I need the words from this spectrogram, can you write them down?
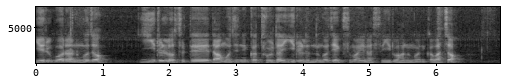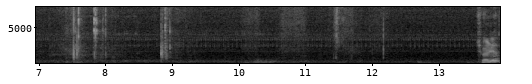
얘를 구하라는 거죠. 2를 넣었을 때 나머지니까 둘 다 2를 넣는 거지 x-2로 하는 거니까 맞죠? 졸려?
